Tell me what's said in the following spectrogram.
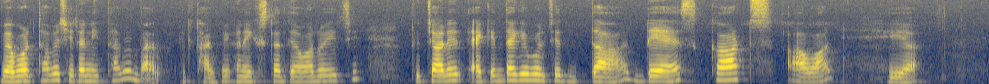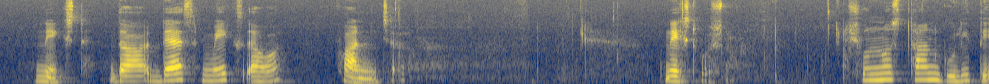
ব্যবহৃত হবে, সেটা নিতে হবে বা থাকবে। এখানে এক্সট্রা দেওয়া রয়েছে। তো চারের একের দাগে বলছে the dash cuts our hair. Next the dash makes our furniture. Next প্রশ্ন, শূন্যস্থানগুলিতে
